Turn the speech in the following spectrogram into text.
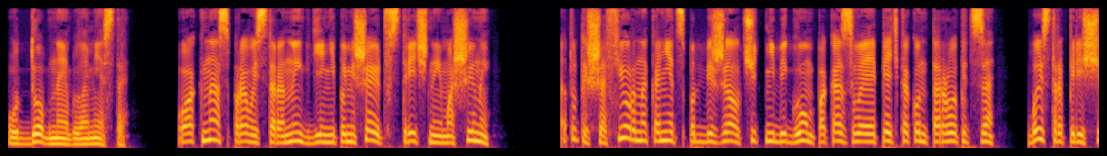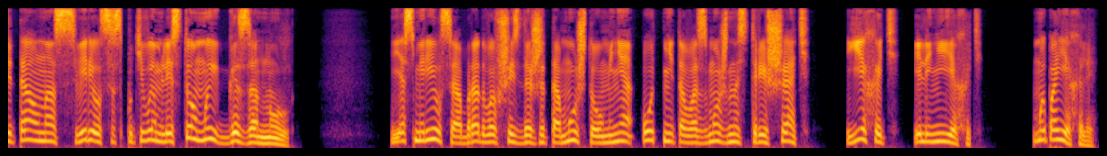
Удобное было место. У окна с правой стороны, где не помешают встречные машины, а тут и шофер, наконец, подбежал, чуть не бегом, показывая опять, как он торопится, быстро пересчитал нас, сверился с путевым листом и газанул. Я смирился, обрадовавшись даже тому, что у меня отнята возможность решать, ехать или не ехать. Мы поехали.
